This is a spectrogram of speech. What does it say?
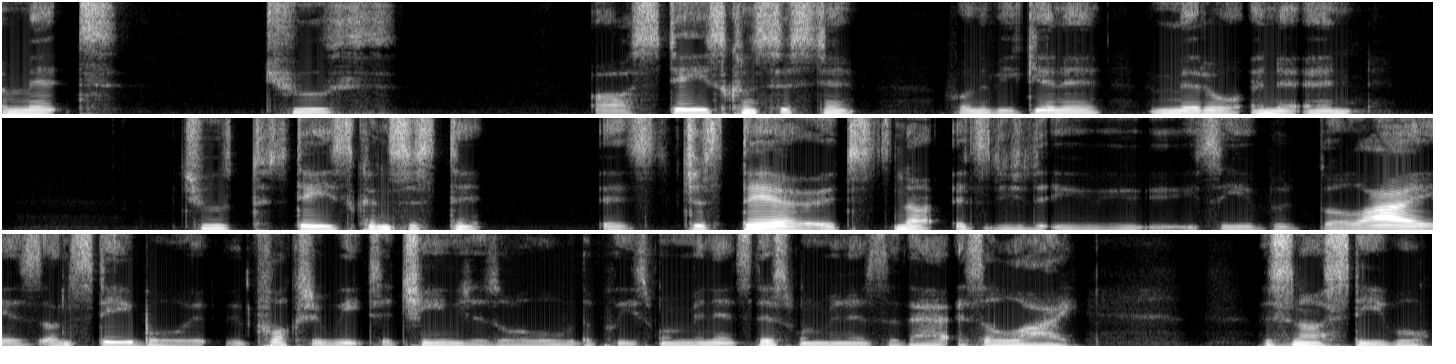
emet truth uh, stays consistent from the beginning, middle, and the end. Truth stays consistent. It's just there. It's not. It's you. you, you see, the lie is unstable. It, it fluctuates. It changes all over the place. One minute it's this. One minute it's that. It's a lie. It's not stable.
